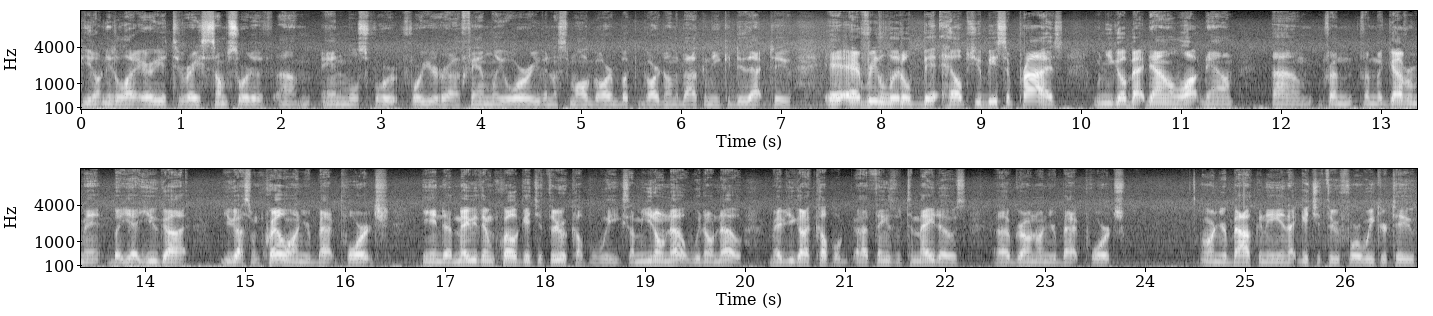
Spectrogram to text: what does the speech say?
You don't need a lot of area to raise some sort of um, animals for for your uh, family, or even a small garden, bucket garden on the balcony. You could do that too. Every little bit helps. You'd be surprised when you go back down the lockdown um, from from the government, but yet you got you got some quail on your back porch and uh, maybe them quail get you through a couple weeks. I mean, you don't know. We don't know. Maybe you got a couple uh, things with tomatoes uh, growing on your back porch or on your balcony, and that gets you through for a week or two.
